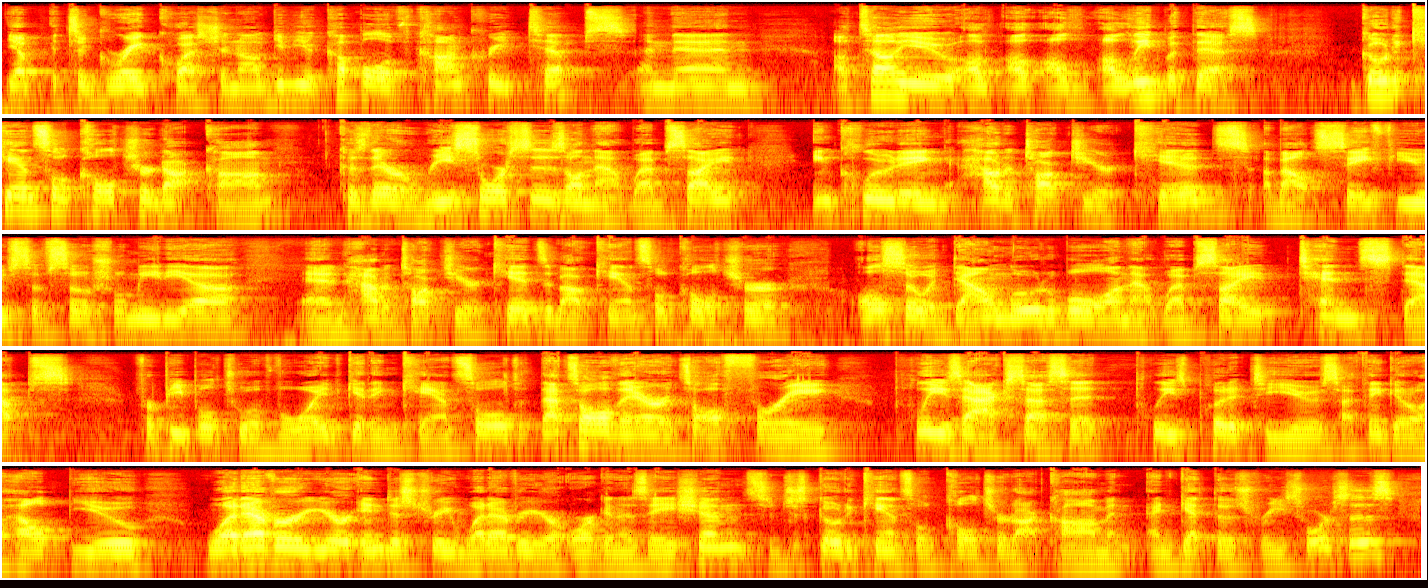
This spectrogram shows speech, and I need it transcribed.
Yep, it's a great question. I'll give you a couple of concrete tips and then I'll tell you, I'll, I'll, I'll lead with this. Go to cancelculture.com because there are resources on that website including how to talk to your kids about safe use of social media and how to talk to your kids about cancel culture. Also, a downloadable on that website 10 steps for people to avoid getting canceled. That's all there, it's all free. Please access it, please put it to use. I think it'll help you. Whatever your industry, whatever your organization. So just go to cancelculture.com and, and get those resources.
